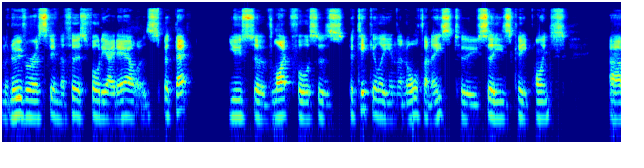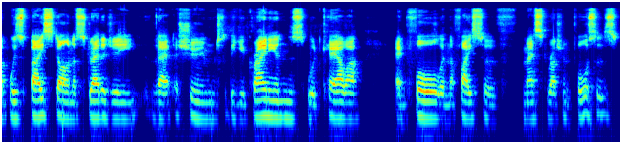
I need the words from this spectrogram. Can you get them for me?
maneuverist in the first 48 hours, but that use of light forces, particularly in the north and east, to seize key points, uh, was based on a strategy that assumed the Ukrainians would cower and fall in the face of massed Russian forces.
